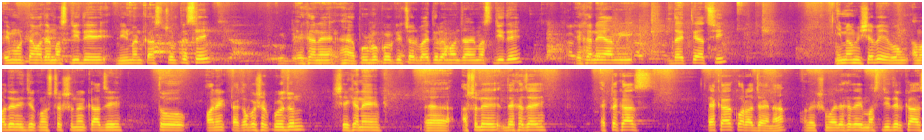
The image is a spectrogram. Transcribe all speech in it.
এই মুহূর্তে আমাদের মসজিদে নির্মাণ কাজ চলতেছে। এখানে হ্যাঁ পূর্ব কর্কিচর বাইতুল রহমান জামে মসজিদে। এখানে আমি দায়িত্বে আছি। ইমাম হিসাবে এবং আমাদের এই যে কনস্ট্রাকশনের কাজে তো অনেক টাকা পয়সার প্রয়োজন, সেখানে আসলে দেখা যায় একটা কাজ একা করা যায় না। অনেক সময় দেখা যায় মসজিদের কাজ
